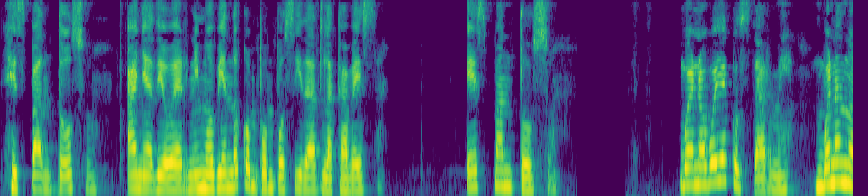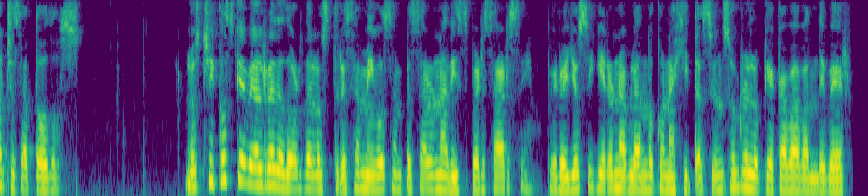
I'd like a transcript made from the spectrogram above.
Espantoso, añadió Ernie, moviendo con pomposidad la cabeza. Espantoso. Bueno, voy a acostarme. Buenas noches a todos. Los chicos que había alrededor de los tres amigos empezaron a dispersarse, pero ellos siguieron hablando con agitación sobre lo que acababan de ver.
